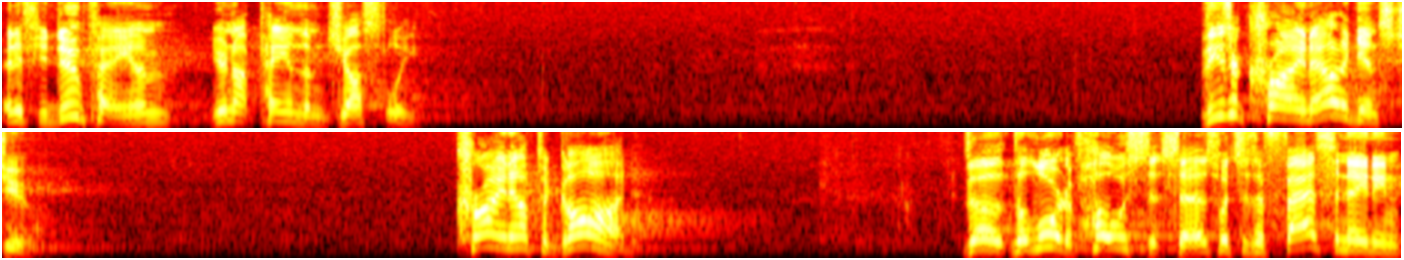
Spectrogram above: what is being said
And if you do pay them, you're not paying them justly. These are crying out against you crying out to God. The, the Lord of hosts, it says, which is a fascinating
